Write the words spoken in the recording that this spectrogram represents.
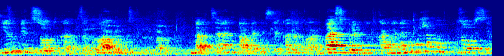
Пів відсотка закладено. Да, це рентабельність, яка закладена. Без прибутка ми не можемо зовсім,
